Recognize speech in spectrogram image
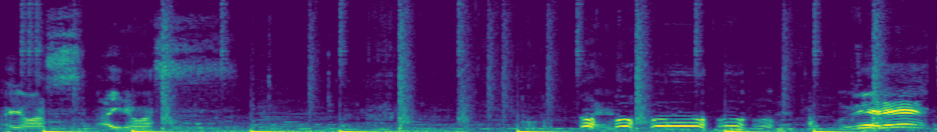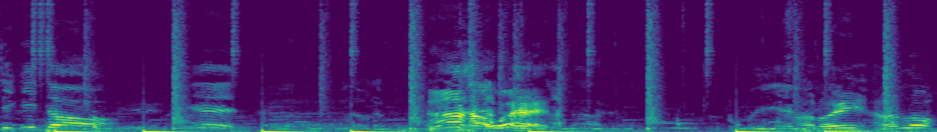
Ahí nomás, ahí nomás. Bueno. Muy bien, eh, chiquito. Bien. Ah, bueno. Muy bien. A verlo ahí, a verlo.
